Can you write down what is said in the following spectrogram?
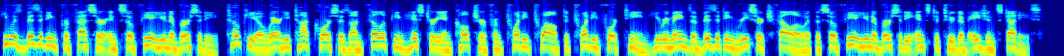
He was visiting professor in Sophia University, Tokyo where he taught courses on Philippine history and culture from 2012 to 2014 he remains a visiting research fellow at the Sophia University Institute of Asian Studies.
